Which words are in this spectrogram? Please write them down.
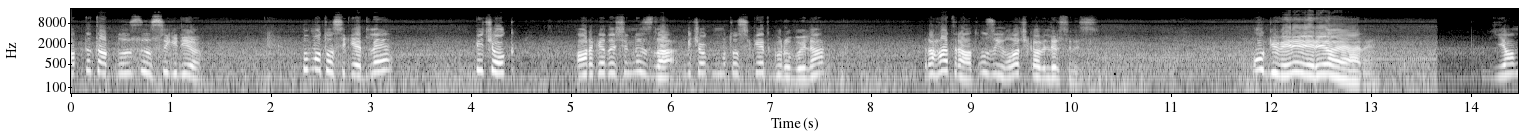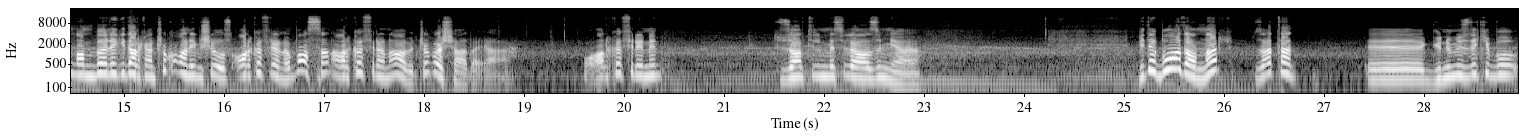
Tatlı tatlı uslu uslu gidiyor. Bu motosikletle birçok arkadaşınızla, birçok motosiklet grubuyla rahat rahat uzun yola çıkabilirsiniz. O güveni veriyor yani. Yandan böyle giderken çok ani bir şey olsun. Arka frene bassan arka fren abi çok aşağıda ya. O arka frenin düzeltilmesi lazım ya. Bir de bu adamlar zaten eee, günümüzdeki bu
